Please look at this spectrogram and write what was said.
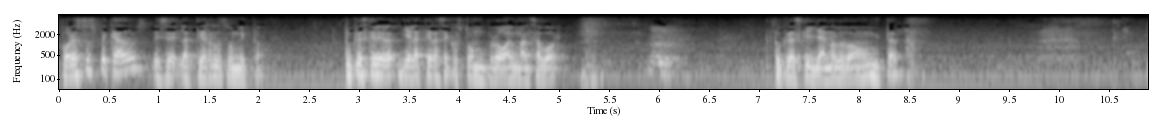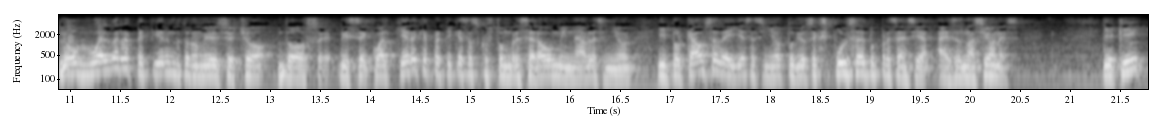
Por estos pecados, dice, la tierra los vomitó. ¿Tú crees que ya la tierra se acostumbró al mal sabor? ¿Tú crees que ya no los va a vomitar? Lo vuelve a repetir en Deuteronomio 18, 12. Dice, cualquiera que practique esas costumbres será abominable, Señor, y por causa de ellas el Señor tu Dios expulsa de tu presencia a esas naciones. Y aquí,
